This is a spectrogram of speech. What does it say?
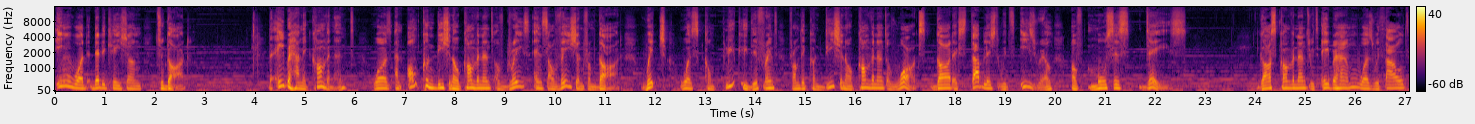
inward dedication to God. The Abrahamic covenant was an unconditional covenant of grace and salvation from God, which was completely different from the conditional covenant of works God established with Israel of Moses' days. God's covenant with Abraham was without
